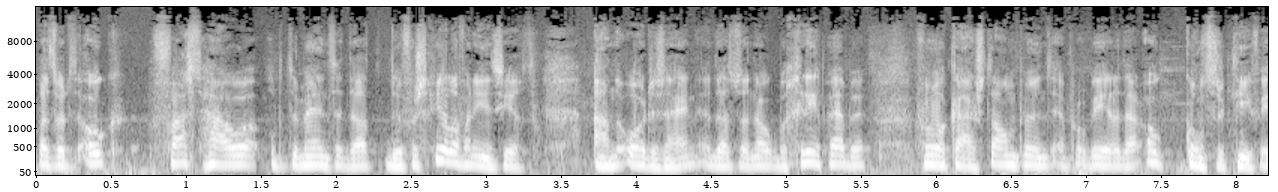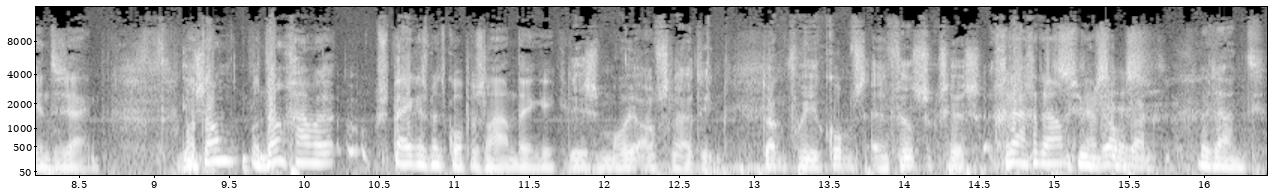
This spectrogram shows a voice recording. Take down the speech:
Dat we het ook vasthouden op de momenten dat de verschillen van inzicht aan de orde zijn. En dat we dan ook begrip hebben voor elkaar standpunt en proberen daar ook constructief in te zijn. Want dan, want dan gaan we spijkers met koppen slaan, denk ik. Dit is een mooie afsluiting. Dank voor je komst en veel succes. Graag gedaan en wel Succes. bedankt. Bedankt.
